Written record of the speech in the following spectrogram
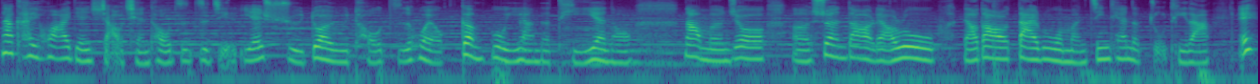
那可以花一点小钱投资自己，也许对于投资会有更不一样的体验哦。那我们就呃顺道聊入聊到带入我们今天的主题啦。诶，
